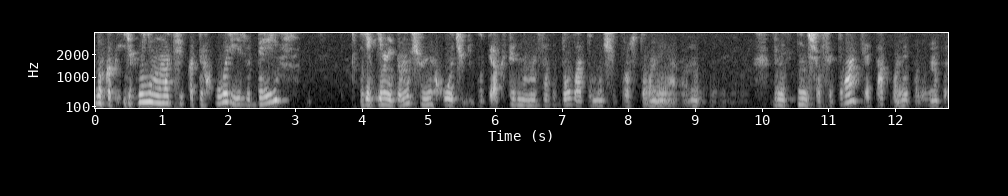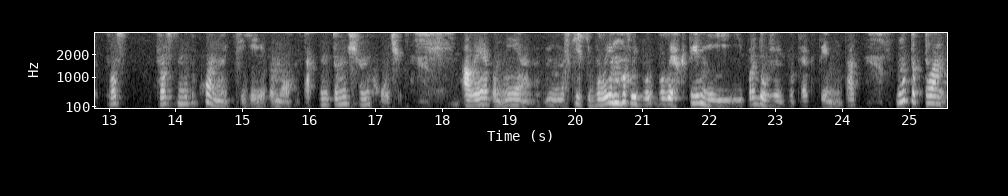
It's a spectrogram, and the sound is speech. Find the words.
ну, як, як мінімум ці категорії людей, які не тому, що не хочуть бути активними заводово, а тому що просто вони ну, в них інша ситуація, так вони ну, просто, просто не виконують цієї вимоги, так не тому, що не хочуть. Але вони ну, наскільки були, могли були активні і, і продовжують бути активні. Так? Ну, тобто,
